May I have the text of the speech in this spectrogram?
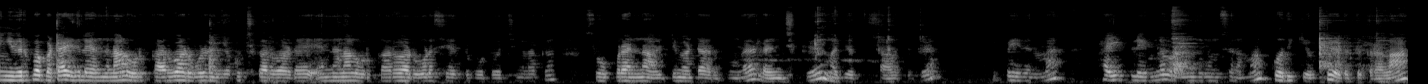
நீங்கள் விருப்பப்பட்டால் இதில் எந்த நாள் ஒரு கருவாடு கூட நீங்கள் குச்சி கருவாடு என்ன நாள் ஒரு கருவாடு கூட சேர்த்து போட்டு வச்சிங்கனாக்கா சூப்பராக இன்னும் அல்டிமேட்டாக இருக்குங்க லஞ்சுக்கு மதியத்து சாதத்துக்கு. இப்போ இதை நம்ம ஹை ஃப்ளேமில் ஒரு அஞ்சு நிமிஷம் நம்ம கொதிக்க விட்டு எடுத்துக்கிறலாம்.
